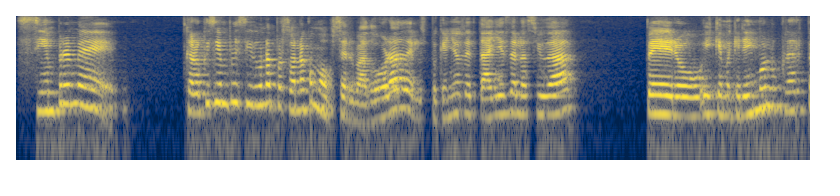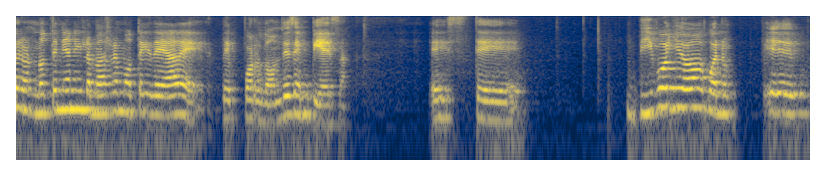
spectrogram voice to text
Siempre me, creo que siempre he sido una persona como observadora de los pequeños detalles de la ciudad pero y que me quería involucrar, pero no tenía ni la más remota idea de, de por dónde se empieza. Este, vivo yo, bueno, eh,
